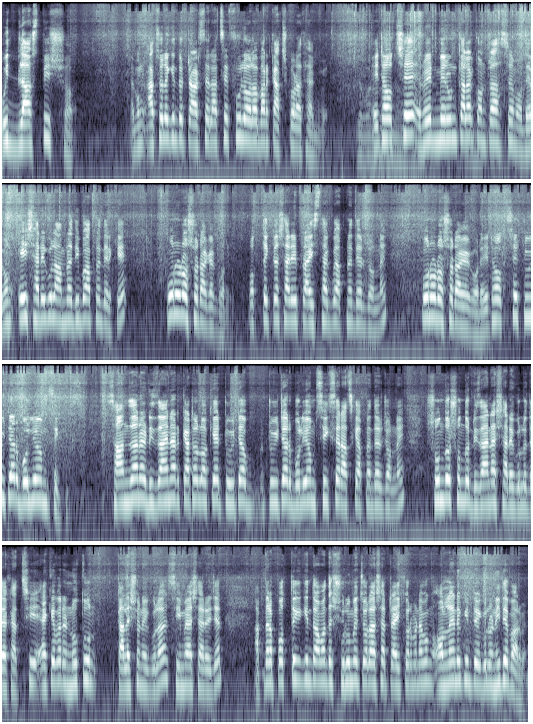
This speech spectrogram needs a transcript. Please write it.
উইথ ব্লাউজ পিস সহ। এবং আঁচলে কিন্তু টার্সেল আছে ফুল অল ওভার কাজ করা থাকবে। এটা হচ্ছে রেড মেরুন কালার কন্ট্রাস্টের মধ্যে। এবং এই শাড়িগুলো আমরা দিব আপনাদেরকে পনেরোশো টাকা করে। প্রত্যেকটা শাড়ির প্রাইস থাকবে আপনাদের জন্য পনেরোশো টাকা করে। এটা হচ্ছে Twitter volume six Sanjana designer ক্যাটালগে টুইটার টুইটার ভলিউম সিক্সের আজকে আপনাদের জন্য সুন্দর সুন্দর ডিজাইনার শাড়িগুলো দেখাচ্ছি। একেবারে নতুন কালেকশন এগুলো সিমিয়া শাড়িজের আপনারা প্রত্যেকে কিন্তু আমাদের শোরুমে চলে আসা ট্রাই করবেন এবং অনলাইনেও কিন্তু এগুলো নিতে পারবেন।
